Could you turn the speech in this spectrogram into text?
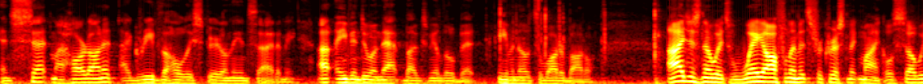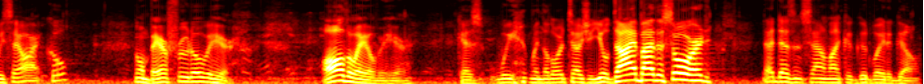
and set my heart on it, I grieve the Holy Spirit on the inside of me. I, even doing that bugs me a little bit, even though it's a water bottle. I just know it's way off limits for Chris McMichael. So we say, all right, cool. We're going to bear fruit over here, all the way over here. Because when the Lord tells you, you'll die by the sword, that doesn't sound like a good way to go.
